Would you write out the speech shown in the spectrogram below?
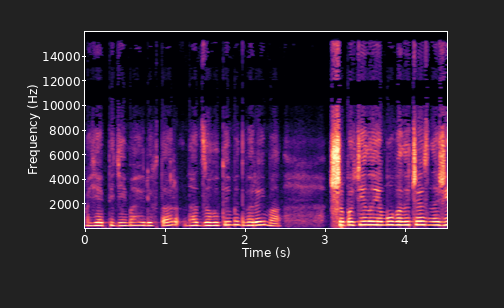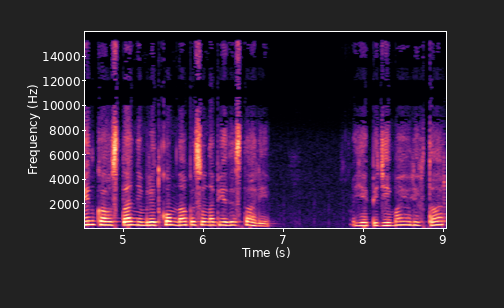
Я підіймаю ліхтар над золотими дверима, шепотіла йому величезна жінка останнім рядком напису на п'єдесталі. Я підіймаю ліхтар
